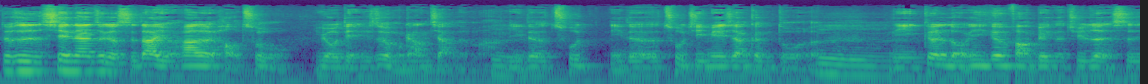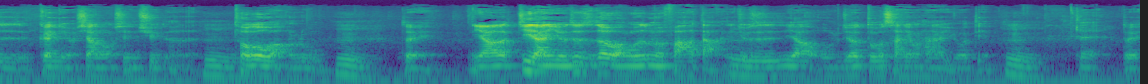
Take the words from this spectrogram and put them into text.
就是现在这个时代有它的好处、优点，就是我们刚刚讲的嘛。嗯、你的触你的触及面向更多了。嗯。你更容易、更方便的去认识跟你有相同兴趣的人。嗯。透过网络。嗯。对。你要既然有这时代网络这么发达，你就是要、嗯、我们就要多善用它的优点。嗯，对对，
